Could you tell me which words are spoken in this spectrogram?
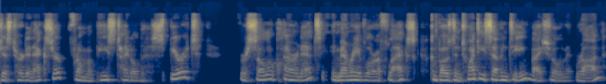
Just heard an excerpt from a piece titled Spirit for solo clarinet in memory of Laura Flax, composed in 2017 by Shulamit Ran,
